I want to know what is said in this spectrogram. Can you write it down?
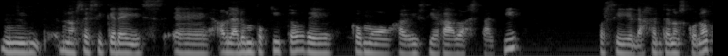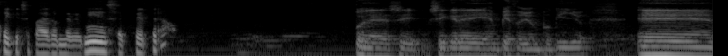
no sé si queréis eh, hablar un poquito de cómo habéis llegado hasta aquí por si la gente nos conoce, que sepa de dónde venís, etcétera. Pues sí, si queréis empiezo yo un poquillo. Eh,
